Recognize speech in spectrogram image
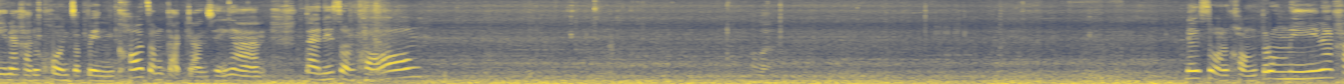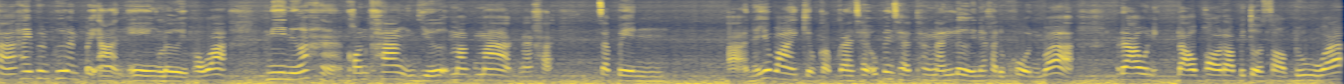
นี่นะคะทุกคนจะเป็นข้อจำกัดการใช้งาน แต่ในส่วนของในส่วนของตรงนี้นะคะให้เพื่อนๆไปอ่านเองเลย เพราะว่ามีเนื้อหาค่อนข้างเยอะมากๆนะคะ จะเป็นนโยบายเกี่ยวกับการใช้ Open Chat ทั้งนั้นเลยนะคะทุกคนว่าเราเราพอเราไปตรวจสอบดูว่า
